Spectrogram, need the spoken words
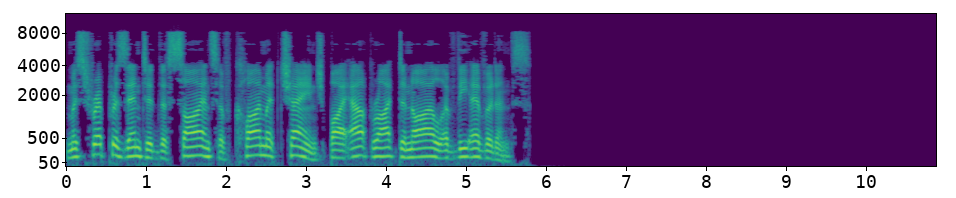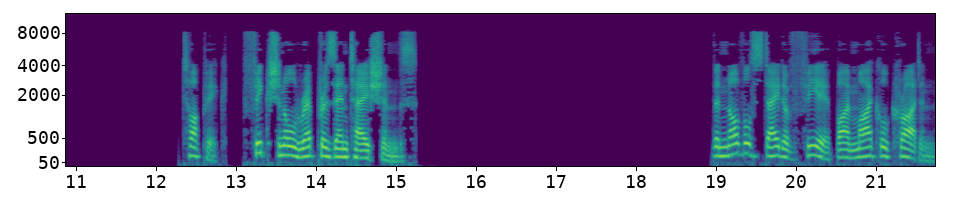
misrepresented the science of climate change by outright denial of the evidence. Fictional representations The novel State of Fear by Michael Crichton,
